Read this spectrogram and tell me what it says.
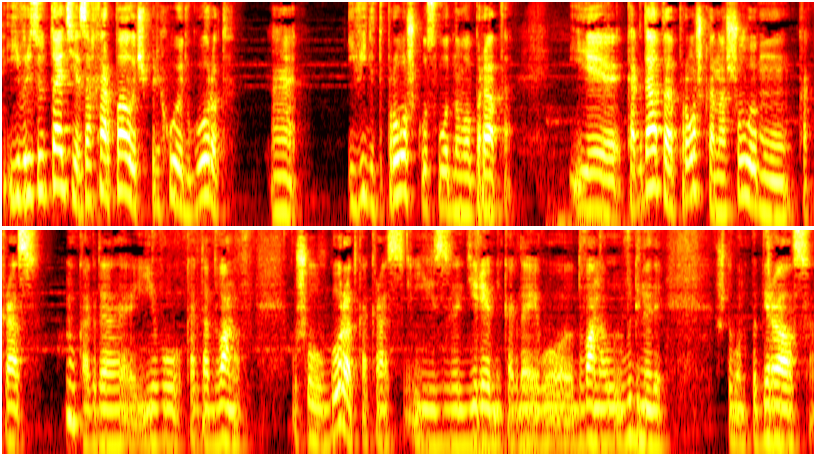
И в результате Захар Павлович приходит в город, э, и видит Прошку, сводного брата. И когда-то Прошка нашел ему как раз, ну, когда его, когда Дванов ушел в город как раз из деревни, когда его Двановы выгнали, чтобы он побирался.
